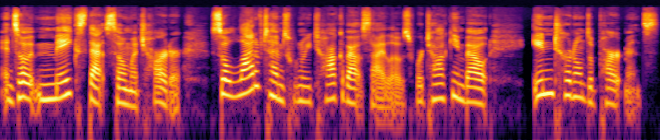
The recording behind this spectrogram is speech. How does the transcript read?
And so it makes that so much harder. So, a lot of times when we talk about silos, we're talking about internal departments.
